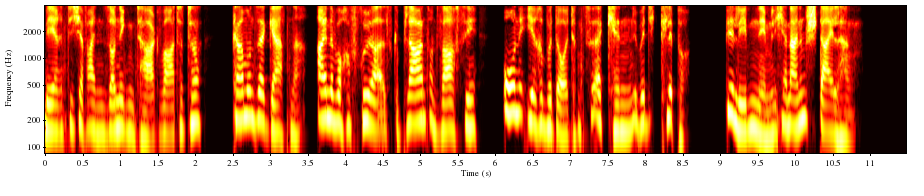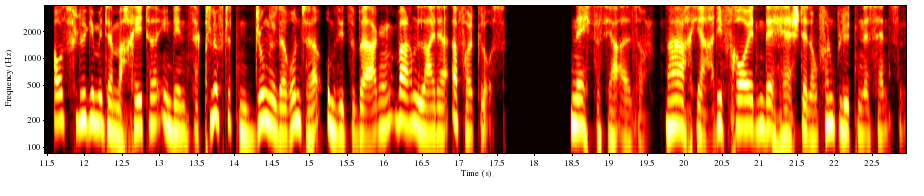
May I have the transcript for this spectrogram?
Während ich auf einen sonnigen Tag wartete, kam unser Gärtner eine Woche früher als geplant und warf sie, ohne ihre Bedeutung zu erkennen, über die Klippe. Wir leben nämlich an einem Steilhang. Ausflüge mit der Machete in den zerklüfteten Dschungel darunter, um sie zu bergen, waren leider erfolglos. Nächstes Jahr also. Ach ja, die Freuden der Herstellung von Blütenessenzen.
